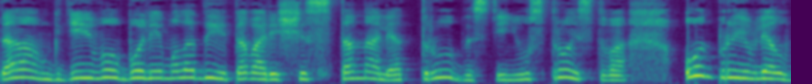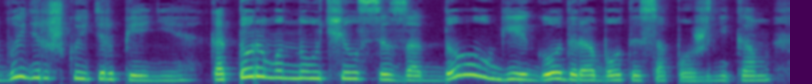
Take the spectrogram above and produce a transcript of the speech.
Там, где его более молодые товарищи стонали от трудностей и неустройства, он проявлял выдержку и терпение, которым он научился за долгие годы работы сапожником —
